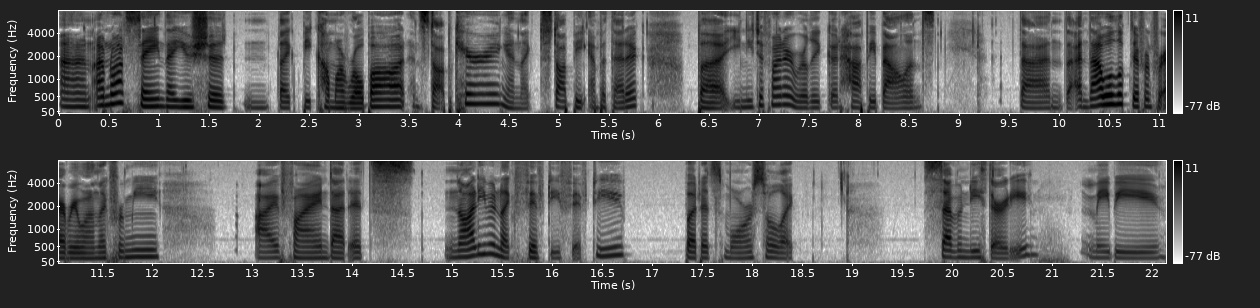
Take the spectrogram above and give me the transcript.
And I'm not saying that you should like become a robot and stop caring and like stop being empathetic, but you need to find a really good happy balance. Then and that will look different for everyone. Like for me, I find that it's not even like 50-50, but it's more so like 70-30, maybe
